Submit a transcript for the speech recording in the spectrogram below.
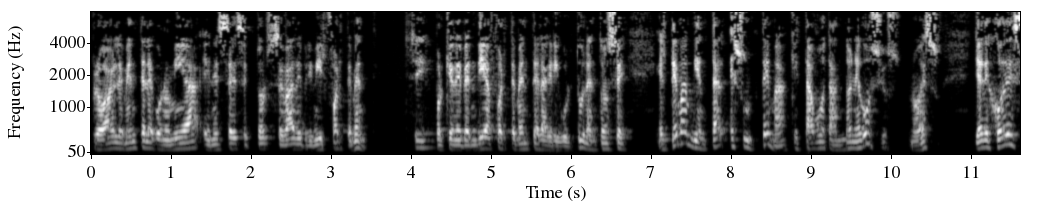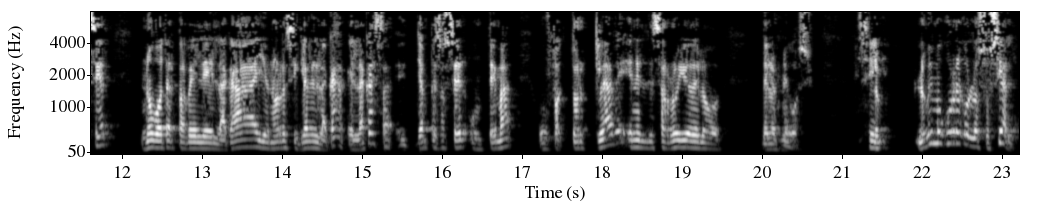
probablemente la economía en ese sector se va a deprimir fuertemente. Sí. Porque dependía fuertemente de la agricultura. Entonces, el tema ambiental es un tema que está votando negocios, ¿no es? Ya dejó de ser no botar papeles en la calle o no reciclar en la, en la casa. Eh, ya empezó a ser un tema, un factor clave en el desarrollo de, de los negocios. Sí. Lo, mismo ocurre con lo social.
